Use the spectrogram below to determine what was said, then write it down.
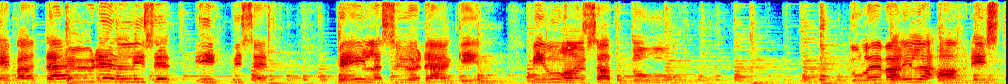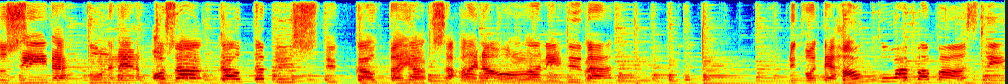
epätäydelliset ihmiset? Meillä syödäänkin, milloin sattuu. Tulee välillä ahdistus siitä, kun en osaa kautta pysty, kautta jaksa aina olla niin hyvä. Nyt voitte haukkua vapaasti.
